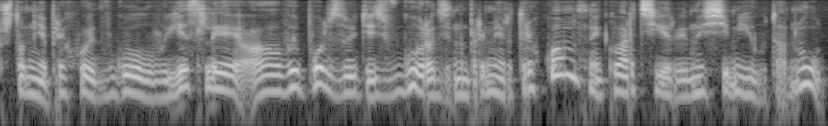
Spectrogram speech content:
что мне приходит в голову, если а, вы пользуетесь в городе, например, трехкомнатной квартирой на семью, там, ну,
